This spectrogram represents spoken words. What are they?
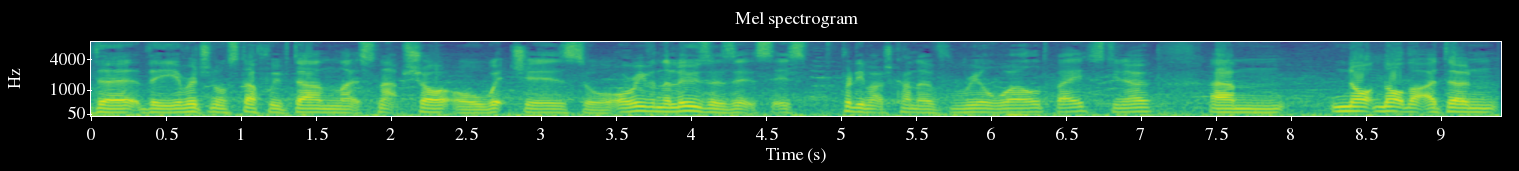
The the original stuff we've done, like Snapshot or Wytches or, or even the Losers, it's it's pretty much kind of real world based. You know, um, not not that I don't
